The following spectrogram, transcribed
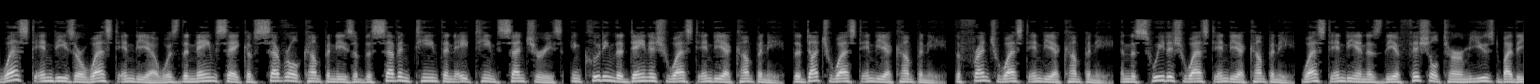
West Indies or West India was the namesake of several companies of the 17th and 18th centuries, including the Danish West India Company, the Dutch West India Company, the French West India Company, and the Swedish West India Company. West Indian is the official term used by the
